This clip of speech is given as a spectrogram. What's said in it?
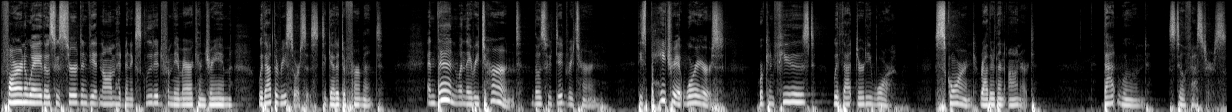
Far and away, those who served in Vietnam had been excluded from the American dream without the resources to get a deferment. And then, when they returned, those who did return, these patriot warriors were confused with that dirty war scorned rather than honored. That wound still festers.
